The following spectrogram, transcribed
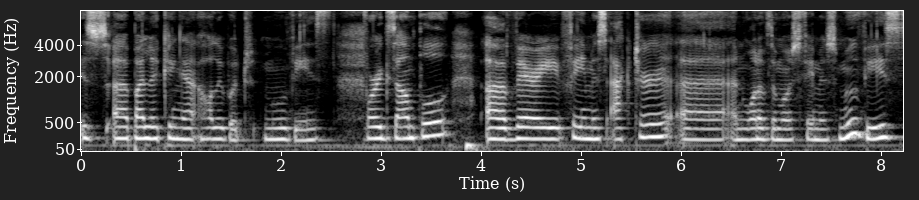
is uh, by looking at Hollywood movies. For example, a very famous actor uh, and one of the most famous movies,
